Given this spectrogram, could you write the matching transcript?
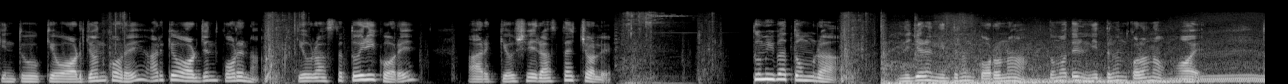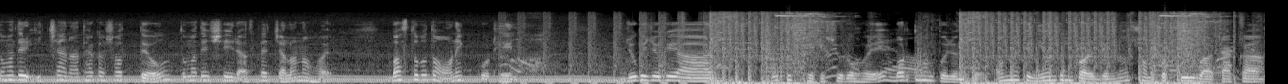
কিন্তু কেউ অর্জন করে আর কেউ অর্জন করে না। কেউ রাস্তা তৈরি করে আর কেউ সেই রাস্তায় চলে। তুমি বা তোমরা, নিজেরা নির্ধারণ করো না, তোমাদের নির্ধারণ করানো হয়। তোমাদের ইচ্ছা না থাকা সত্ত্বেও তোমাদের সেই রাস্তায় চালানো হয়। বাস্তবতা অনেক কঠিন। যুগে যুগে আর অতীত থেকে শুরু হয়ে বর্তমান পর্যন্ত অন্যকে নিয়ন্ত্রণ করার জন্য সম্পত্তি বা টাকা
